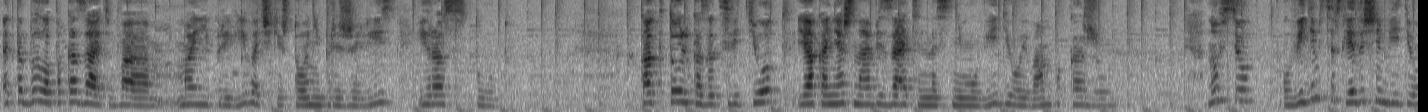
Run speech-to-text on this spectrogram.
это было показать вам мои прививочки, что они прижились и растут. Как только зацветет, я, конечно, обязательно сниму видео и вам покажу. Ну все, увидимся в следующем видео.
